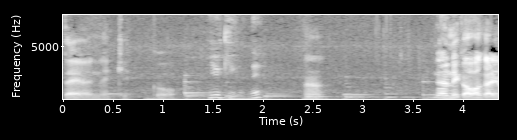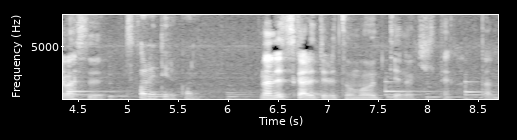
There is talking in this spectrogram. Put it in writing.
たよね、結構。ゆきがね、うん。なんでかわかります？疲れてるからなんで疲れてると思うっていうのを聞きたかったの？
